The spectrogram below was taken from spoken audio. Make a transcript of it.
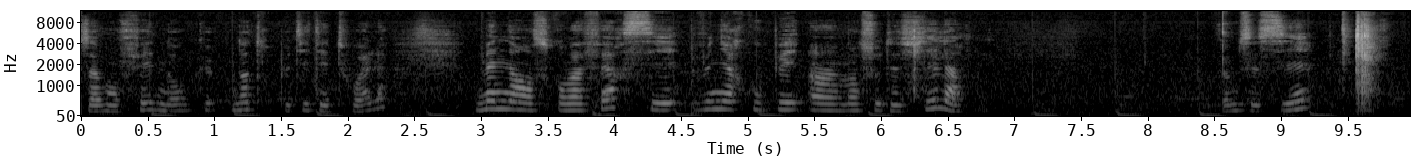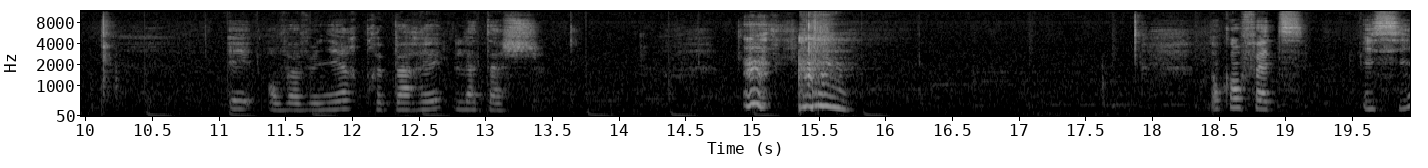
Nous avons fait donc notre petite étoile. Maintenant, ce qu'on va faire, c'est venir couper un morceau de fil. Comme ceci. Et on va venir préparer la tâche. Donc en fait, ici,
